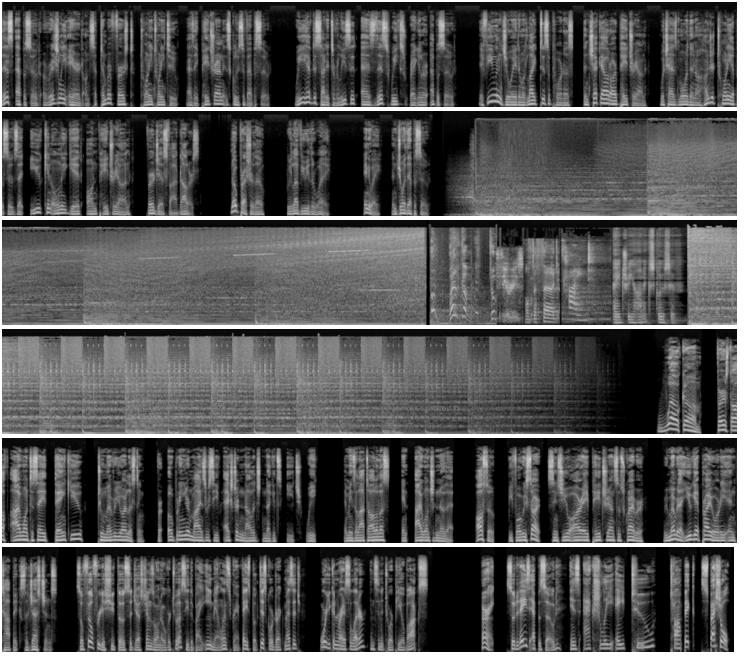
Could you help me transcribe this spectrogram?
This episode originally aired on September 1st, 2022, as a Patreon exclusive episode. We have decided to release it as this week's regular episode. If you enjoyed and would like to support us, then check out our Patreon, which has more than 120 episodes that you can only get on Patreon for just $5. No pressure though. We love you either way. Anyway, enjoy the episode. Welcome to Theories. of the third kind. Patreon exclusive. Welcome. First off, I want to say thank you to whomever you are listening for opening your minds to receive extra knowledge nuggets each week. It means a lot to all of us, and I want you to know that. Also, before we start, since you are a Patreon subscriber, remember that you get priority in topic suggestions. So feel free to shoot those suggestions on over to us either by email, Instagram, Facebook, Discord, direct message, or you can write us a letter and send it to our P.O. box. All right, so today's episode is actually a two topic special.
